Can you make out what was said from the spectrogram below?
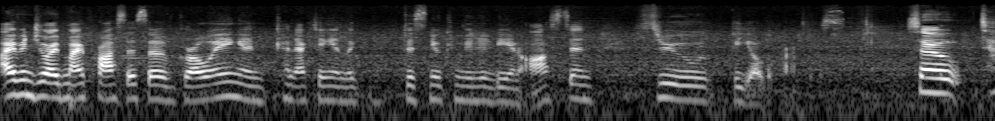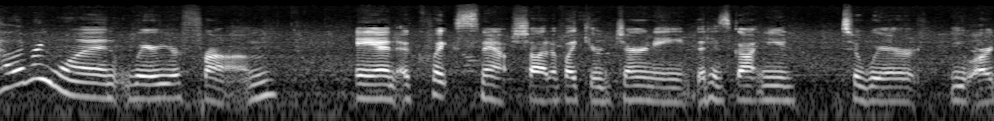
I've enjoyed my process of growing and connecting in the, this new community in Austin through the yoga practice. So tell everyone where you're from and a quick snapshot of like your journey that has gotten you to where you are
